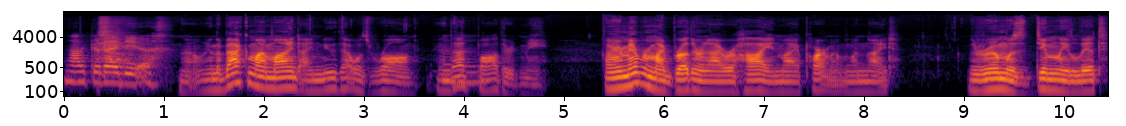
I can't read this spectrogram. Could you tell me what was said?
Not a good idea. no, in the back of my mind, I knew that was wrong, and that mm-hmm. bothered me. I remember my brother and I were high in my apartment one night. The room was dimly lit,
